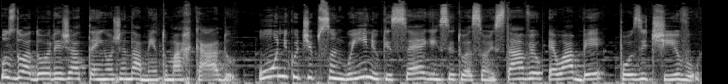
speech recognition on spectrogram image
os doadores já tenham agendamento marcado. O único tipo sanguíneo que segue em situação estável é o AB positivo.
